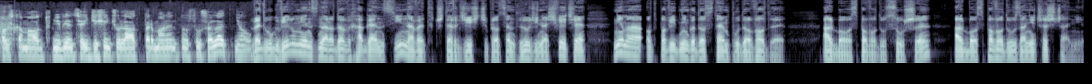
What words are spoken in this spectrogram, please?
Polska ma od mniej więcej 10 lat permanentną suszę letnią. Według wielu międzynarodowych agencji nawet 40% ludzi na świecie nie ma odpowiedniego dostępu do wody, albo z powodu suszy, albo z powodu zanieczyszczeń.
